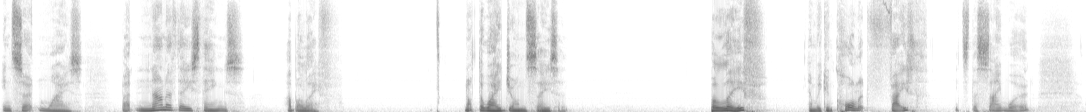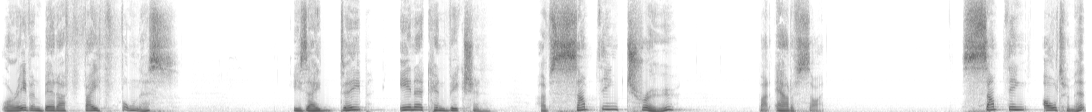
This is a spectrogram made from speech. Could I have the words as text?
in certain ways. But none of these things are belief. Not the way John sees it belief, and we can call it faith, it's the same word, or even better, faithfulness, is a deep inner conviction of something true but out of sight. Something ultimate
